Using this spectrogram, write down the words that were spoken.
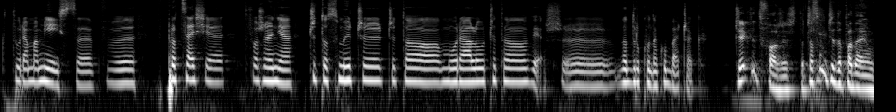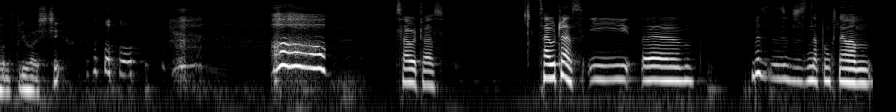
która ma miejsce w, w procesie tworzenia, czy to smyczy, czy to muralu, czy to wiesz, e, na druku na kubeczek. Czy jak ty tworzysz, to czasem cię dopadają wątpliwości? O! Cały czas. Cały czas. I um, napomknęłam,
